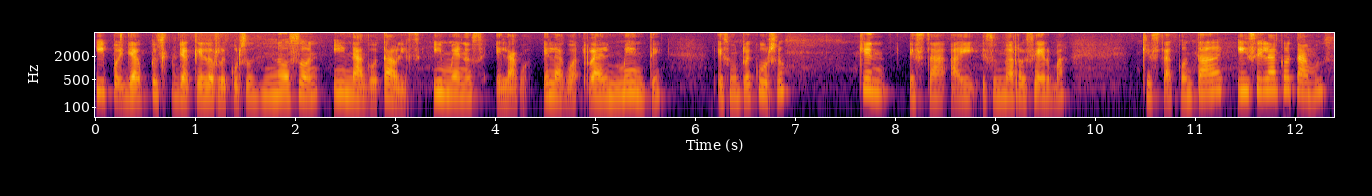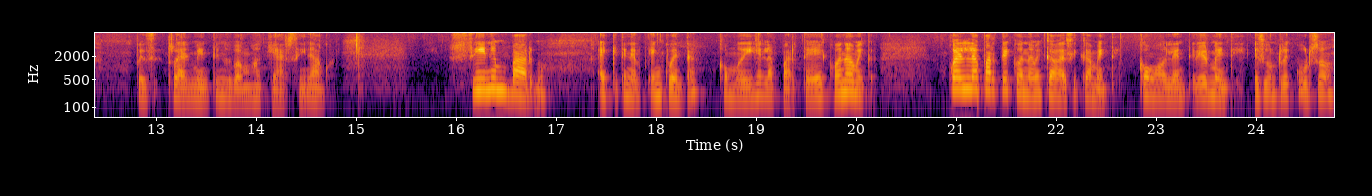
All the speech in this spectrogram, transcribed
Y pues ya, pues ya que los recursos no son inagotables, y menos el agua. El agua realmente es un recurso que está ahí, es una reserva que está contada y si la agotamos, pues realmente nos vamos a quedar sin agua. Sin embargo, hay que tener en cuenta, como dije, la parte económica. ¿Cuál es la parte económica básicamente? Como hablé anteriormente, es un recurso,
